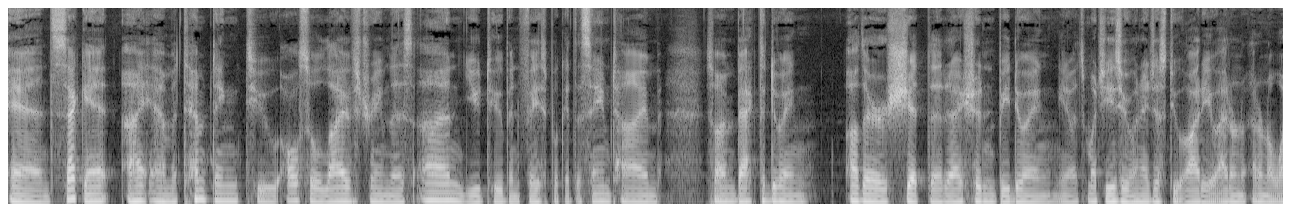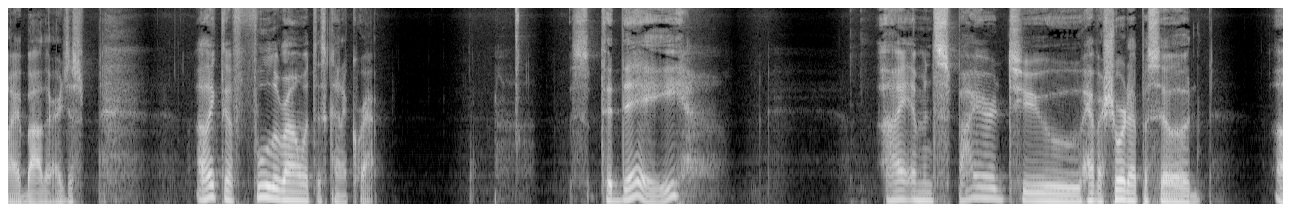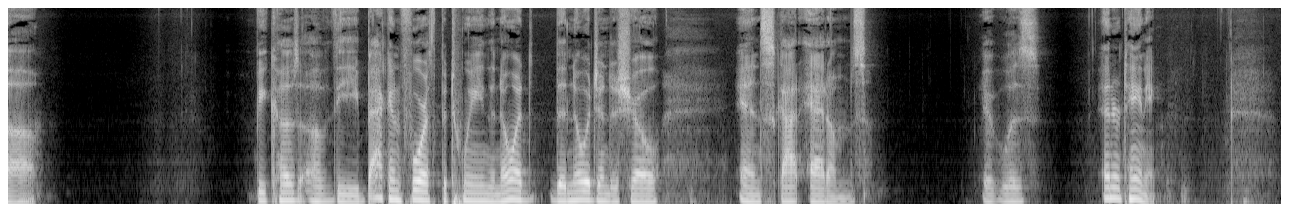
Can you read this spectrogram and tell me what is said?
And second, I am attempting to also live stream this on YouTube and Facebook at the same time. So I'm back to doing other shit that I shouldn't be doing. You know, it's much easier when I just do audio. I don't I don't know why I bother. I just I like to fool around with this kind of crap. So today I am inspired to have a short episode uh, because of the back and forth between the No the No Agenda show and Scott Adams. It was entertaining.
